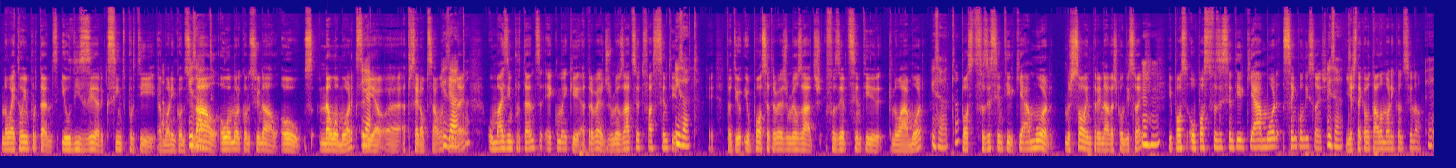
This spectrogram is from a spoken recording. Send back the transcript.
não é tão importante eu dizer que sinto por ti amor incondicional, ou amor condicional, ou não amor, que seria Yeah. a, a terceira opção aqui, Exato. né? O mais importante é como é que, através dos meus atos, eu te faço sentir. Exato, Ok? Portanto, eu, eu posso, através dos meus atos, fazer-te sentir que não há amor, exato. posso-te fazer sentir que há amor, mas só em treinadas condições, Uhum. e posso, ou posso-te fazer sentir que há amor sem condições. Exato. E este é que é o tal amor incondicional. Eh,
